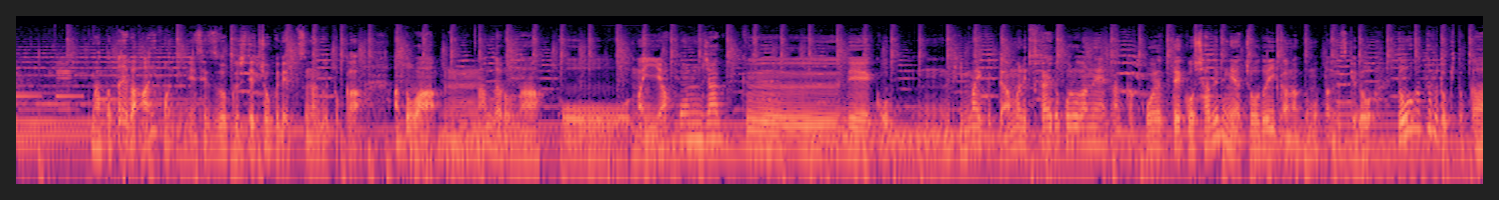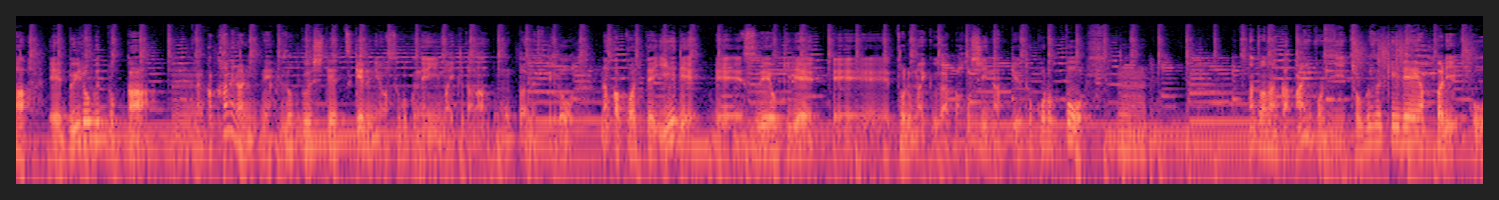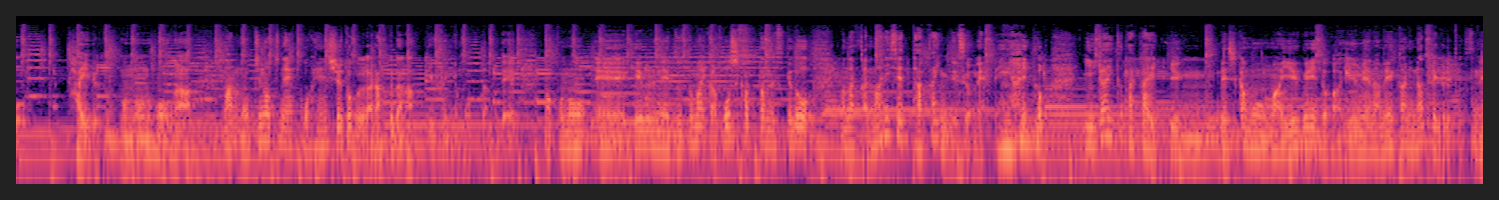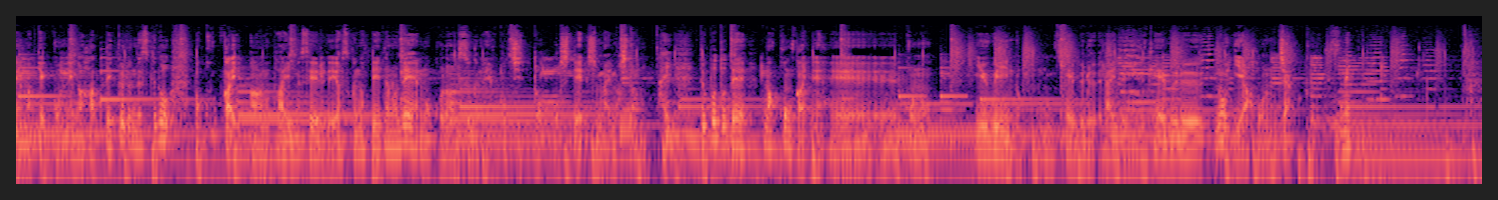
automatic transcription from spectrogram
まあ、例えば iPhone にね接続して直でつなぐとかあとはうんなんだろうなこう、まあ、イヤホンジャックでこうピンマイクってあんまり使いどころがねなんかこうやってこう喋るにはちょうどいいかなと思ったんですけど動画撮るときとか、えー、Vlog とか、うん、なんかカメラにね付属してつけるにはすごくねいいマイクだなと思ったんですけどなんかこうやって家で、えー、据え置きで、えー、撮るマイクがやっぱ欲しいなっていうところと、うん、あとはなんか iPhone に直付けでやっぱりこう入るものの方が、まあ、後々ねこう編集とかが楽だなっていうふうに思ったので、まあ、この、えー、ケーブルねずっと前から欲しかったんですけど、まあ、なんか何せ高いんですよね。意外と意外と高い、うん、でしかも、まあ、ユーグリーンとか有名なメーカーになってくるとですね、まあ、結構値が張ってくるんですけど、まあ、今回あのタイムセールで安くなっていたのでもうこれはすぐねポチッと押してしまいました、はい、ということで、まあ、今回ね、えー、この UGREENのケーブルライトニングケーブルのイヤホンジャックですね。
